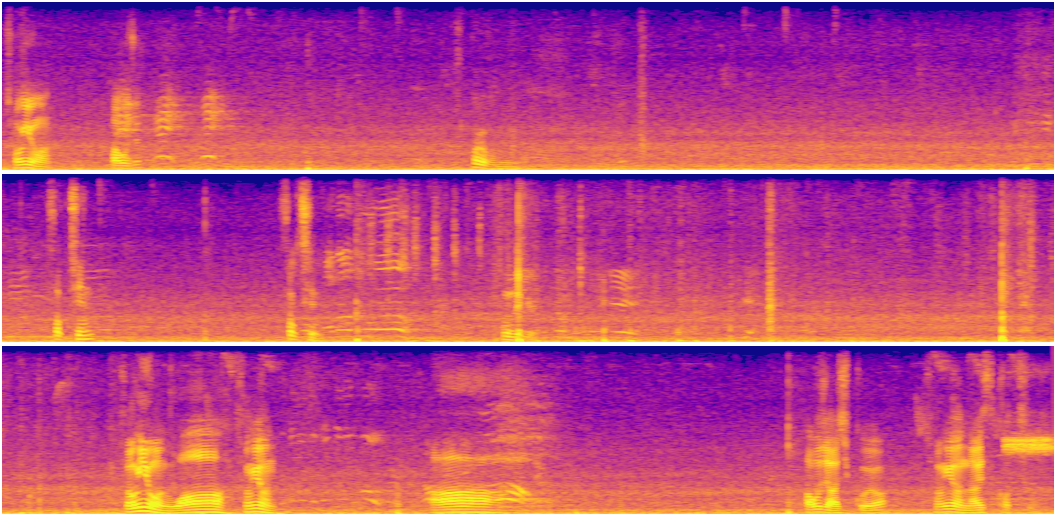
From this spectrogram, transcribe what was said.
정의원 바구주? 슈퍼를 봅니다. 석친? 석친. 송대규 정의원 와 정의원. 아. 바구주 아쉽고요. 정의원 나이스 커트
